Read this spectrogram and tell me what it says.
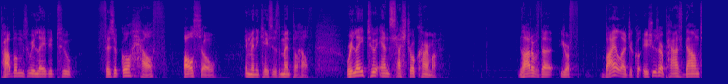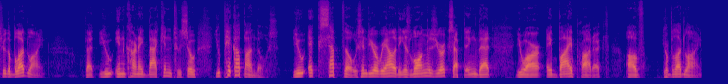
Problems related to physical health, also, in many cases, the mental health relate to ancestral karma. A lot of the your biological issues are passed down through the bloodline that you incarnate back into. So you pick up on those. You accept those into your reality as long as you're accepting that you are a byproduct of your bloodline.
